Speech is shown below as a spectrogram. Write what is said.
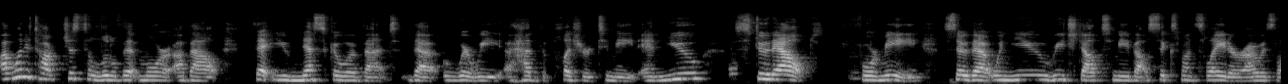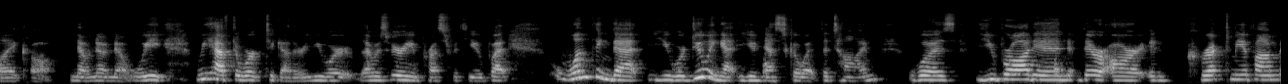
I want to talk just a little bit more about that UNESCO event that where we had the pleasure to meet and you stood out for me so that when you reached out to me about six months later i was like oh no no no we we have to work together. You were i was very impressed with you. But one thing that you were doing at unesco at the time was you brought in there are and correct me if i'm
